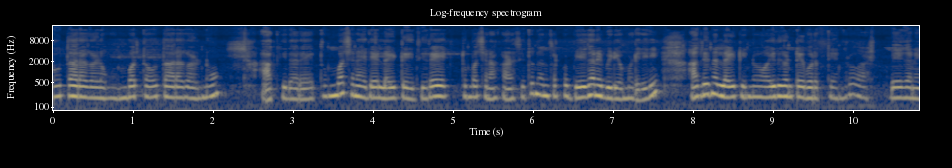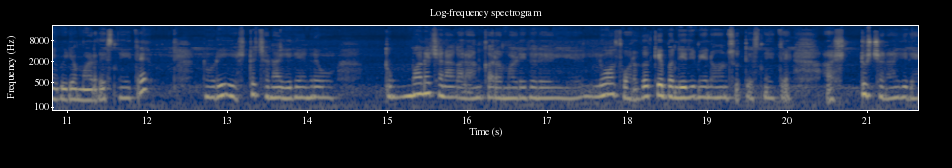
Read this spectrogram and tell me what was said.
ಅವತಾರಗಳು ಒಂಬತ್ತು ಅವತಾರಗಳನ್ನು ಹಾಕಿದ್ದಾರೆ. ತುಂಬ ಚೆನ್ನಾಗಿದೆ ಲೈಟ್ ಇದ್ದಿದ್ರೆ ತುಂಬ ಚೆನ್ನಾಗಿ ಕಾಣಿಸ್ತಿತ್ತು. ನಾನು ಸ್ವಲ್ಪ ಬೇಗನೆ ವೀಡಿಯೋ ಮಾಡಿದ್ದೀನಿ. ಆದ್ದರಿಂದ ಲೈಟ್ ಇನ್ನೂ ಐದು ಗಂಟೆ ಬರುತ್ತೆ ಅಂದರು ಅಷ್ಟು ಬೇಗನೆ ವೀಡಿಯೋ ಮಾಡಿದೆ ಸ್ನೇಹಿತರೆ. ನೋಡಿ, ಎಷ್ಟು ಚೆನ್ನಾಗಿದೆ ಅಂದರೆ ತುಂಬಾ ಚೆನ್ನಾಗಿ ಅಲಂಕಾರ ಮಾಡಿದ್ದಾರೆ. ಎಲ್ಲೋ ಸ್ವರ್ಗಕ್ಕೆ ಬಂದಿದ್ದೀವಿ ಏನೋ ಅನಿಸುತ್ತೆ ಸ್ನೇಹಿತರೆ. ಅಷ್ಟು ಚೆನ್ನಾಗಿದೆ.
